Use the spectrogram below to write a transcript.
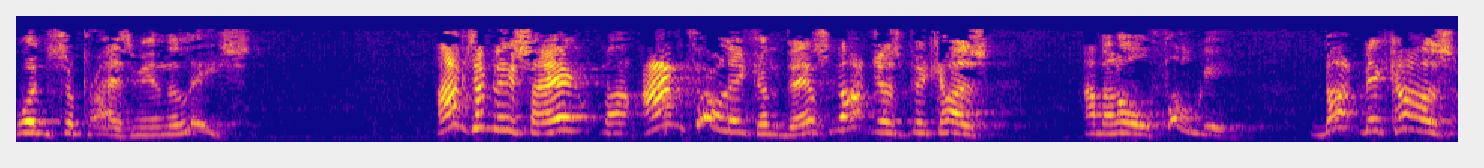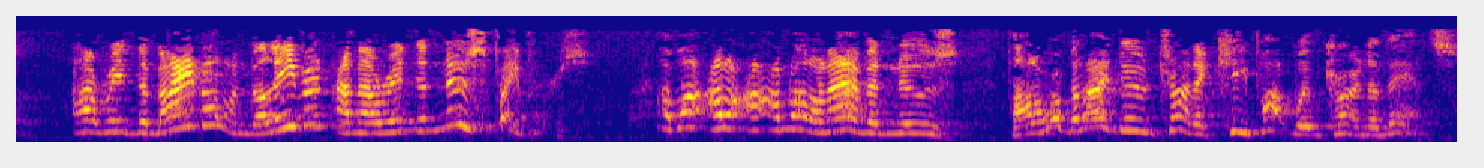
Wouldn't surprise me in the least. I'm simply saying, well, I'm thoroughly convinced, not just because I'm an old fogey, but because I read the Bible and believe it, and I read the newspapers. I'm not an avid news follower, but I do try to keep up with current events.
